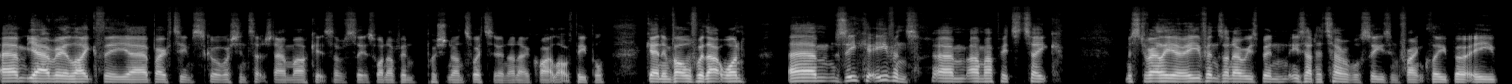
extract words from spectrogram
Um, yeah, I really like the uh, both teams score rushing touchdown markets. Obviously, it's one I've been pushing on Twitter, and I know quite a lot of people getting involved with that one. Um, Zeke Evans, um, I'm happy to take Mr. Elliot Evans, I know he's been he's had a terrible season, frankly, but he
